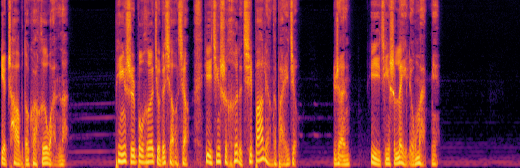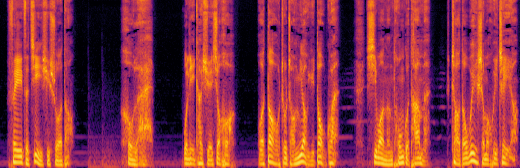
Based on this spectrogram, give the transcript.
也差不多快喝完了。平时不喝酒的小象已经是喝了七八两的白酒，人已经是泪流满面。妃子继续说道：“后来，我离开学校后，我到处找庙宇道观，希望能通过他们找到为什么会这样。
